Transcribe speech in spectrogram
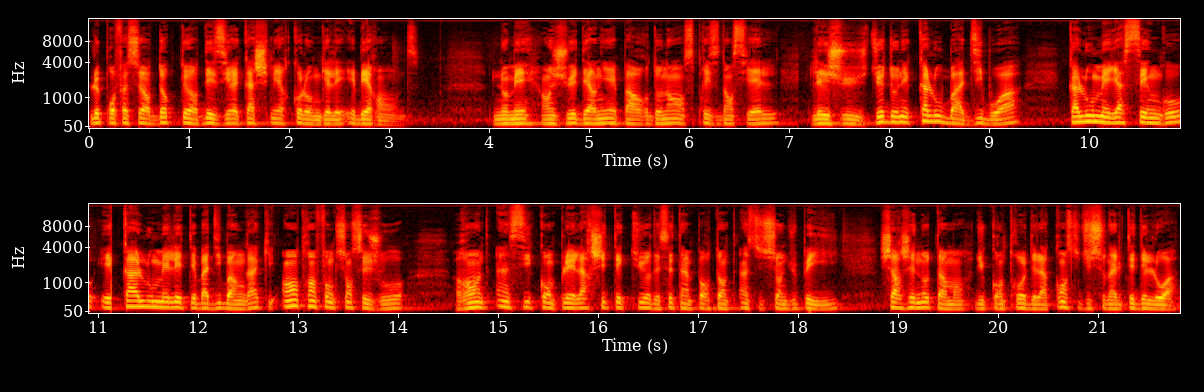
le professeur Dr Désiré Cachemire Kolongele Eberand. Nommés en juillet dernier par ordonnance présidentielle, les juges Dieudonné Kalouba Dibois Kalume Yasengo et Kalumelete Badibanga qui entrent en fonction ce jour rendent ainsi complet l'architecture de cette importante institution du pays, chargée notamment du contrôle de la constitutionnalité des lois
